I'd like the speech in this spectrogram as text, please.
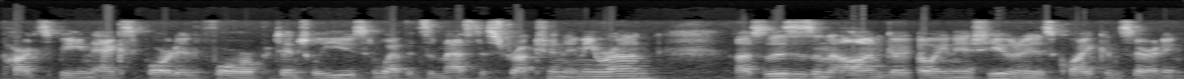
parts being exported for potential use in weapons of mass destruction in Iran. Uh, so this is an ongoing issue, and it is quite concerning.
